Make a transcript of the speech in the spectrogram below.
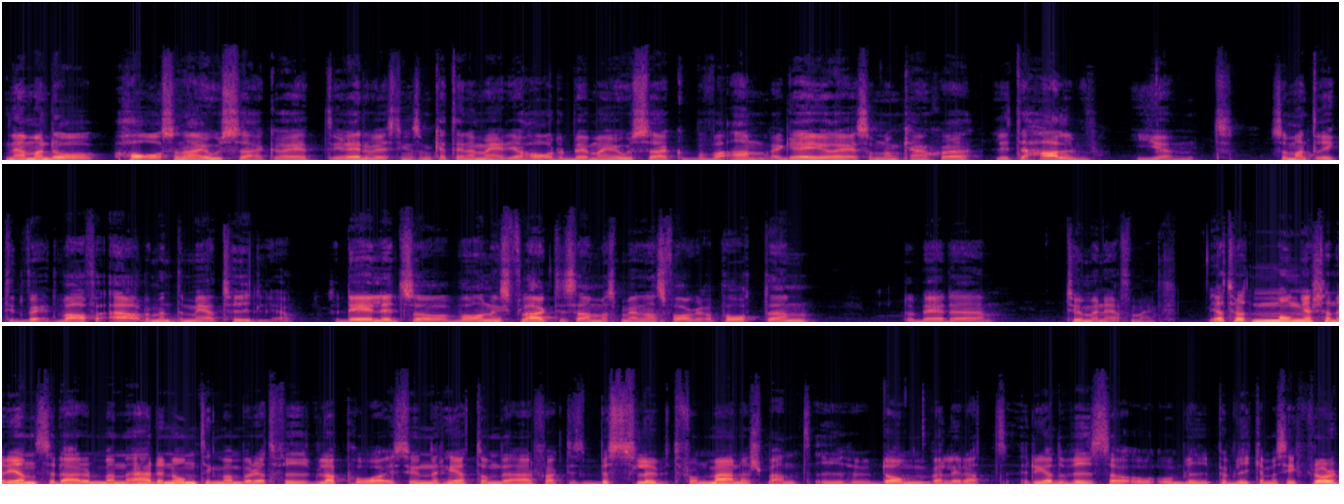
När man då har sån här osäkerhet i redovisningen som Catena Media har, då blir man ju osäker på vad andra grejer är som de kanske lite halvgömt. Som man inte riktigt vet. Varför är de inte mer tydliga? Så det är lite så, varningsflagg tillsammans med den svaga rapporten. Då blir det tummen ner för mig. Jag tror att många känner igen sig där, men är det någonting man börjar tvivla på, i synnerhet om det är faktiskt beslut från management i hur de väljer att redovisa och, och bli publika med siffror.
